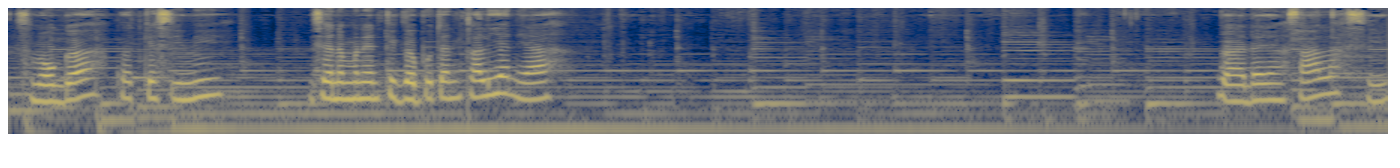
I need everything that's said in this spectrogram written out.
Semoga podcast ini bisa nemenin kegabutan kalian ya Gak ada yang salah sih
